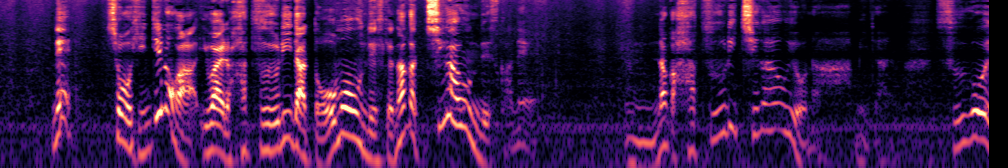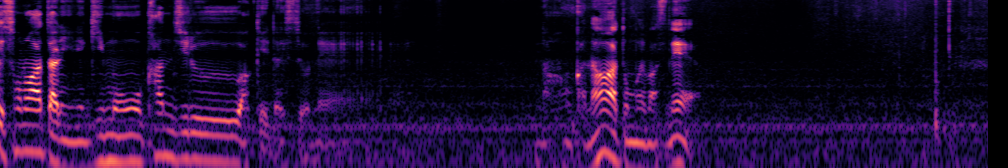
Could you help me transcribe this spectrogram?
ね、商品っていうのが、いわゆる初売りだと思うんですけど、なんか違うんですかね。うん、なんか初売り違うよな、みたいな。すごいそのあたりにね、疑問を感じるわけですよね。なんかなぁと思いますね。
